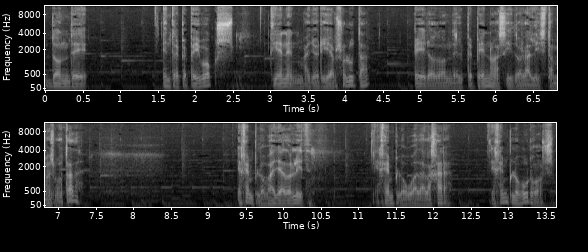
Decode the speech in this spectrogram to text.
donde entre PP y Vox tienen mayoría absoluta pero donde el PP no ha sido la lista más votada. Ejemplo, Valladolid. Ejemplo, Guadalajara. Ejemplo, Burgos.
